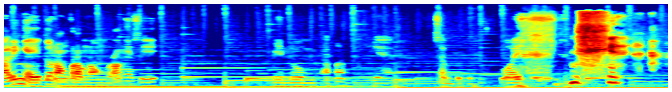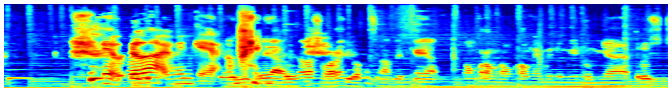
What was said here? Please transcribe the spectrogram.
paling ya itu nongkrong nongkrongnya sih. Minum apa ya sebut oh ya ya udahlah I mean kayak ya udah ya. udahlah semua orang juga pasti ngakuin kayak nongkrong nongkrongnya minum minumnya terus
